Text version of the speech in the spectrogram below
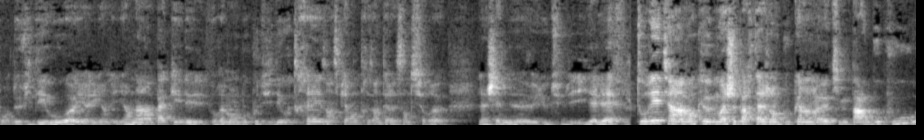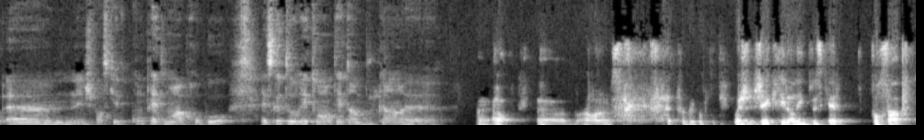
bon, de vidéos. Il y, en a un paquet, des, vraiment beaucoup de vidéos très inspirantes, très intéressantes sur euh, la chaîne euh, YouTube ILF. Toré, tiens, avant que moi je partage un bouquin euh, qui me parle beaucoup, euh, et je pense qu'il est complètement à propos, est-ce que aurais toi en tête un bouquin ouais, Alors, euh, alors c'est un peu compliqué. Moi j'ai écrit Learning to Scale pour ça.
